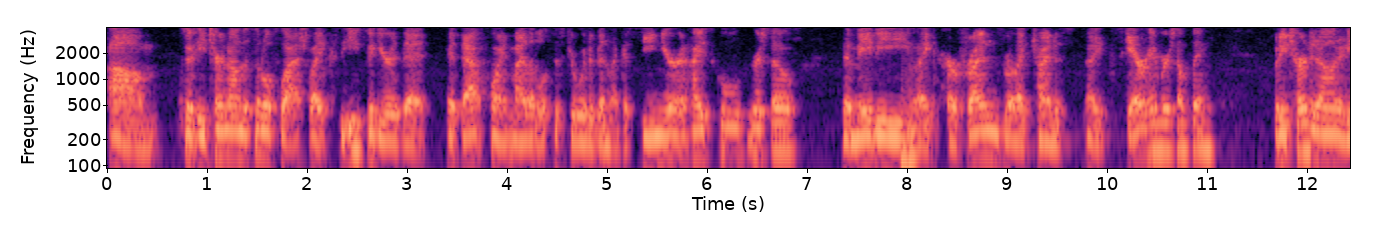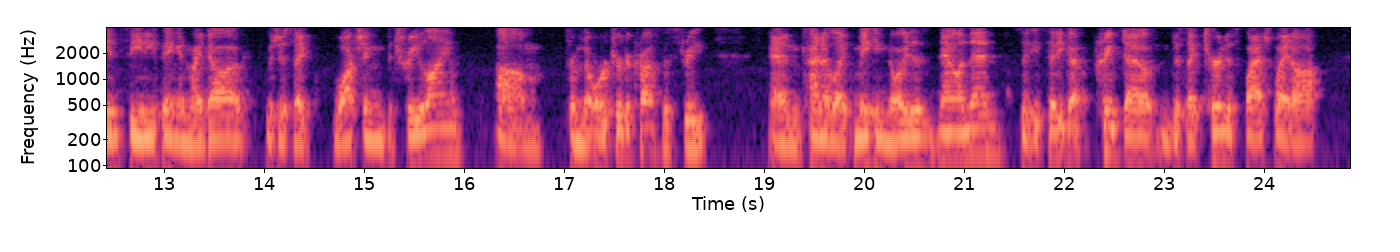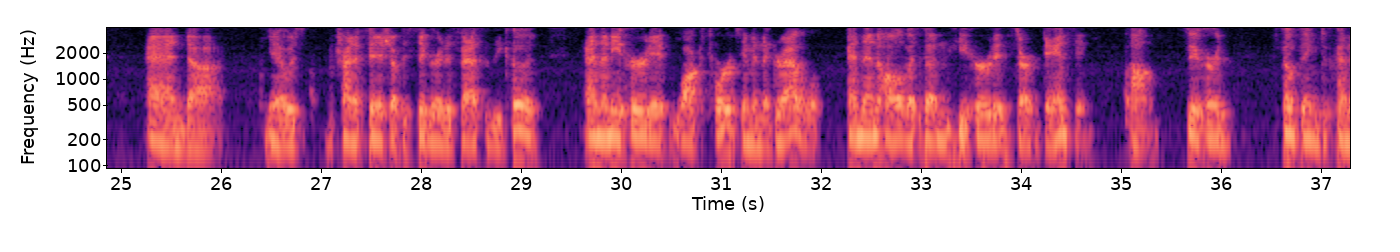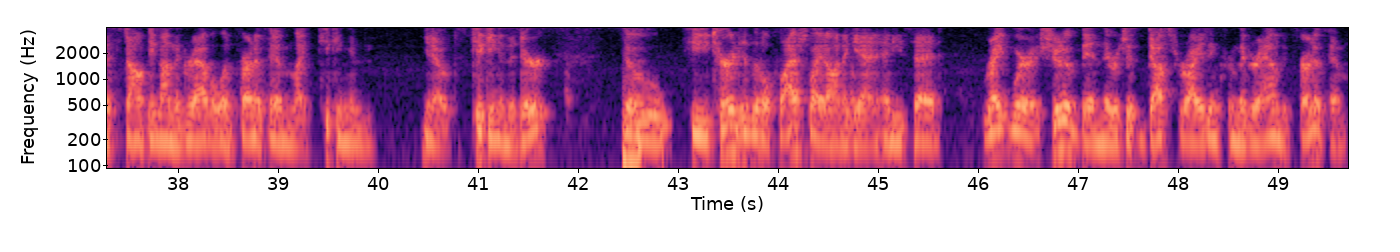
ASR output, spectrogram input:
Um, so he turned on this little flashlight because he figured that at that point my little sister would have been like a senior in high school or so. That maybe Mhm. like her friends were like trying to like scare him or something. But he turned it on and he didn't see anything, and my dog was just like watching the tree line um, from the orchard across the street and kind of like making noises now and then. So he said he got creeped out and just like turned his flashlight off and, uh, you know, was trying to finish up his cigarette as fast as he could. And then he heard it walk towards him in the gravel. And then all of a sudden he heard it start dancing. Um, so he heard something just kind of stomping on the gravel in front of him, like kicking in, you know, just kicking in the dirt. So he turned his little flashlight on again and he said, right where it should have been, there was just dust rising from the ground in front of him.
